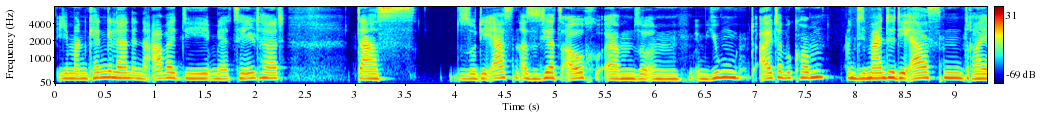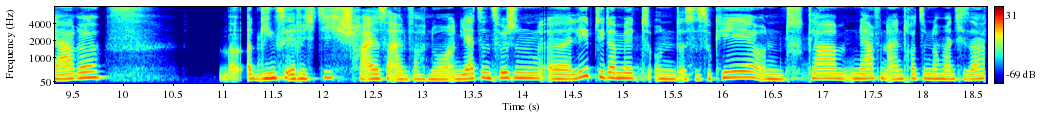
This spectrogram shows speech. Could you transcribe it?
jemanden kennengelernt in der Arbeit, die mir erzählt hat, dass so die ersten, also sie hat es auch ähm, so im, im Jugendalter bekommen und sie meinte, die ersten drei Jahre äh, ging es ihr richtig scheiße einfach nur. Und jetzt inzwischen äh, lebt sie damit und es ist okay und klar nerven einen trotzdem noch manche Sachen.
